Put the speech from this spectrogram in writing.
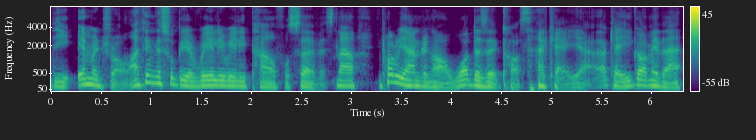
the image role, I think this will be a really, really powerful service. Now, you're probably wondering, oh, what does it cost? Okay, yeah, okay, you got me there.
